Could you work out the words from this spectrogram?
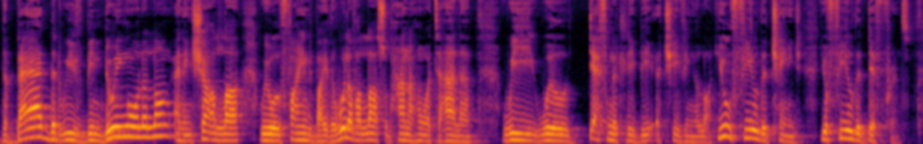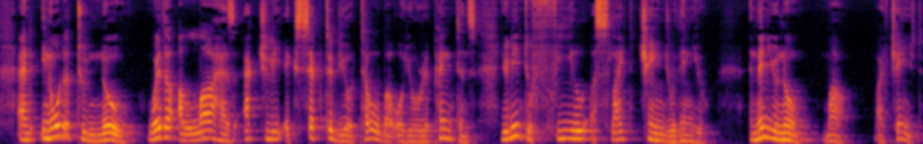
the bad that we've been doing all along and inshallah we will find by the will of Allah subhanahu wa ta'ala we will definitely be achieving a lot you'll feel the change you'll feel the difference and in order to know whether Allah has actually accepted your tawbah or your repentance you need to feel a slight change within you. And then you know wow I've changed.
